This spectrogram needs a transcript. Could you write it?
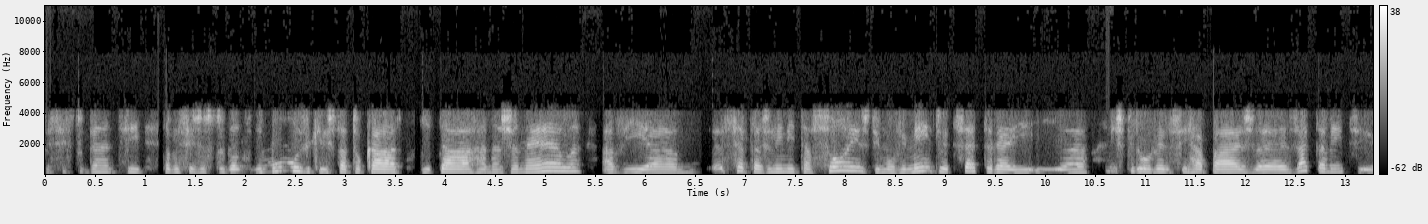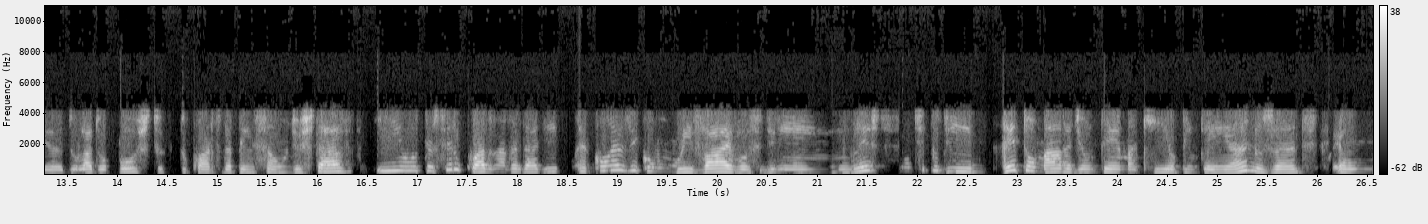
Esse estudante talvez seja estudante de música, ele está a tocar guitarra na janela. Havia eh, certas limitações de movimento, etc. E, e uh, inspirou ver esse rapaz uh, exatamente uh, do lado oposto do quarto da pensão onde eu estava. E o terceiro quadro, na verdade, é quase como um revival, se diria em inglês, um tipo de retomada de um tema que eu pintei anos antes. É um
